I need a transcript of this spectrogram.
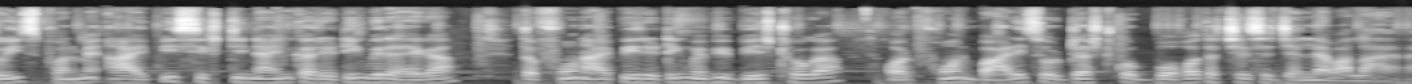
तो इस फ़ोन में IP69 का रेटिंग भी रहेगा। तो फ़ोन आईपी रेटिंग में भी बेस्ट होगा और फ़ोन बारिश और डस्ट को बहुत अच्छे से झलने वाला है।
